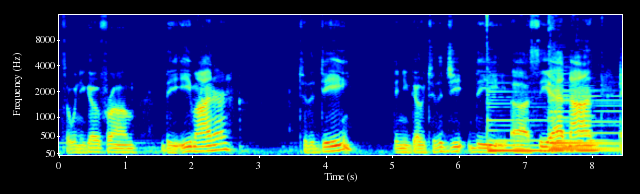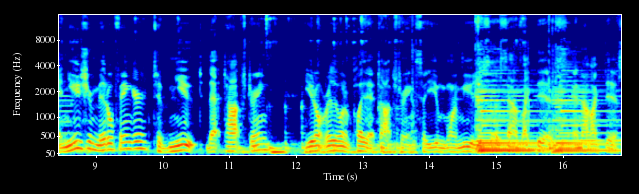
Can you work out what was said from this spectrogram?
So when you go from the E minor to the D, then you go to the G, the uh, C add nine, and use your middle finger to mute that top string. You don't really want to play that top string, so you want to mute it so it sounds like this and not like this.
